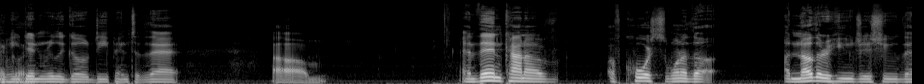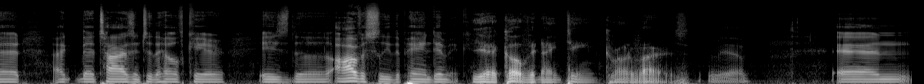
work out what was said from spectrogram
exactly. he didn't really go deep into that. Um, and then kind of, of course, one of the another huge issue that uh, that ties into the healthcare is the obviously the pandemic. Yeah, COVID nineteen coronavirus. Yeah, and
